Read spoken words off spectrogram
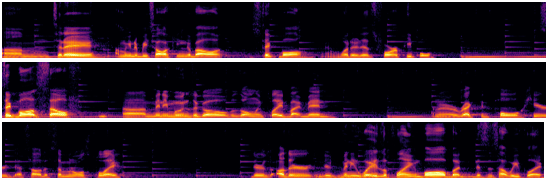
Um, today I'm going to be talking about stickball and what it is for our people. Stickball itself, uh, many moons ago, was only played by men on an erected pole here. That's how the Seminoles play. There's other, there's many ways of playing ball, but this is how we play.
